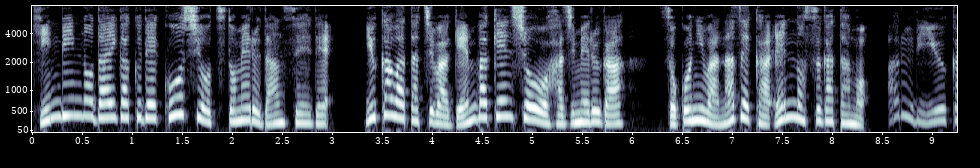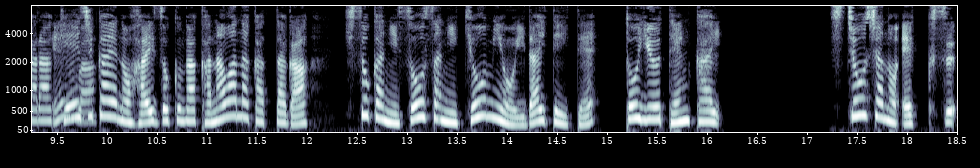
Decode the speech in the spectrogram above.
近隣の大学で講師を務める男性で、湯川たちは現場検証を始めるが、そこにはなぜか園の姿も、ある理由から刑事課への配属が叶わなかったが、密かに捜査に興味を抱いていて、という展開。視聴者の X、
